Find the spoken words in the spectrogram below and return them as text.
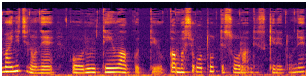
毎日のねこうルーティンワークっていうか、まあ、仕事ってそうなんですけれどね。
